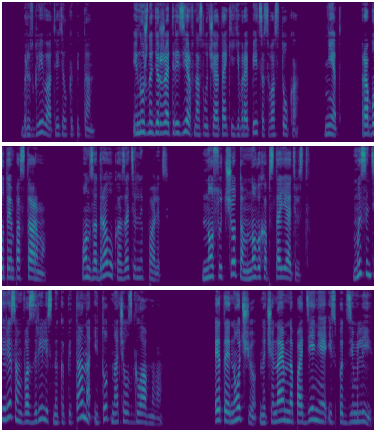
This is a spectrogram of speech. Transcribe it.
— брюзгливо ответил капитан. «И нужно держать резерв на случай атаки европейца с востока. Нет, работаем по-старому». Он задрал указательный палец но с учетом новых обстоятельств. Мы с интересом воззрились на капитана, и тот начал с главного. Этой ночью начинаем нападение из-под земли.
